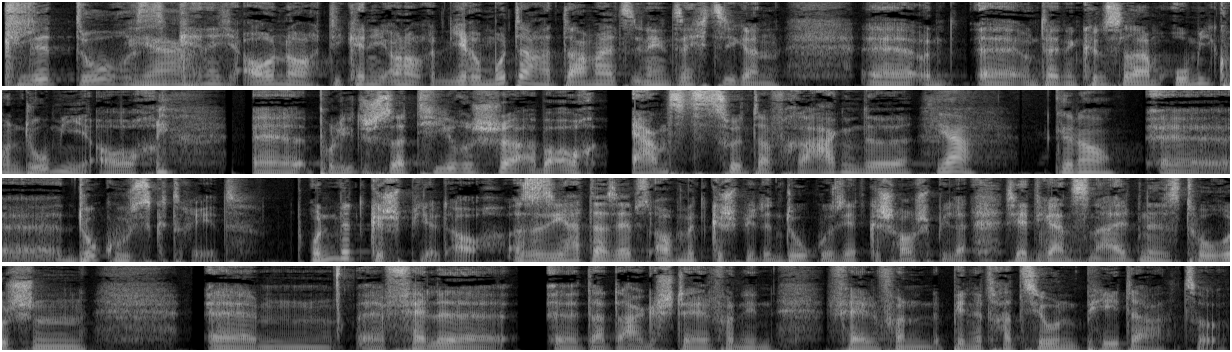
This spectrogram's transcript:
Clit Doris, Ja. die kenne ich auch noch, die kenne ich auch noch. Ihre Mutter hat damals in den 60ern äh, und äh, unter den Künstlernamen Omi Kondomi auch äh, politisch-satirische, aber auch ernst zu hinterfragende ja, genau. äh, Dokus gedreht. Und mitgespielt auch. Also sie hat da selbst auch mitgespielt in Dokus. Sie hat geschauspielert. Sie hat die ganzen alten historischen ähm, äh, Fälle äh, da dargestellt von den Fällen von Penetration Peter. So,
